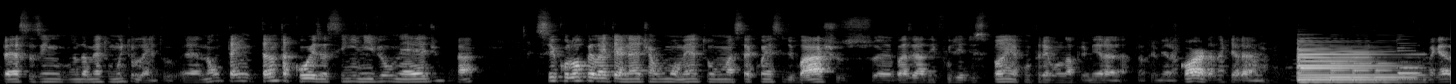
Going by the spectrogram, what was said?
peças em andamento muito lento. É, não tem tanta coisa assim em nível médio, tá? Circulou pela internet em algum momento uma sequência de baixos é, baseada em folia de Espanha, com trêmulo na primeira, na primeira corda, né, que era... Como é que era?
